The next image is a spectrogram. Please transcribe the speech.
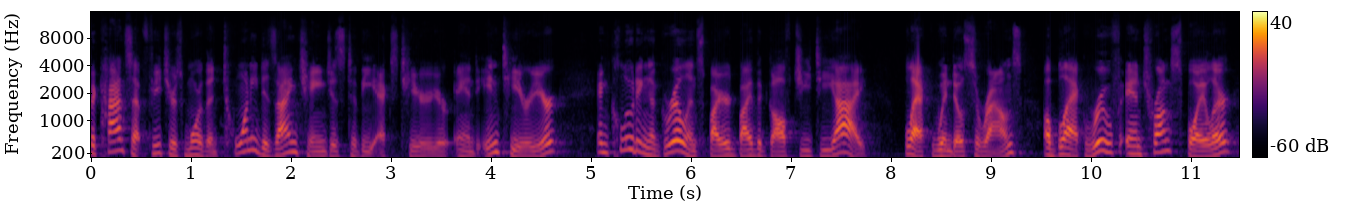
the concept features more than 20 design changes to the exterior and interior, including a grille inspired by the Golf GTI, black window surrounds, a black roof and trunk spoiler,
